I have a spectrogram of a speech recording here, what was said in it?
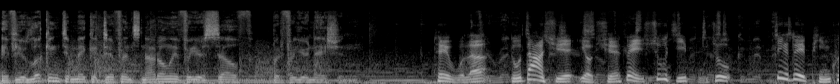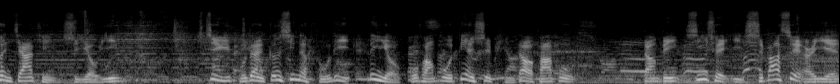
If you're looking to make a difference not only for yourself, but for your nation, 退伍了，读大学有学费、书籍补助，这个对贫困家庭是诱因。至于不断更新的福利，另有国防部电视频道发布。当兵薪水以十八岁而言，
